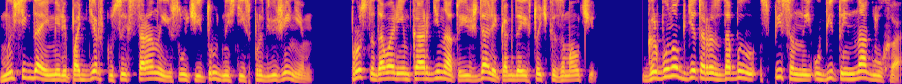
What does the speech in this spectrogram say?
Мы всегда имели поддержку с их стороны и в случае трудностей с продвижением просто давали им координаты и ждали, когда их точка замолчит. Горбунок где-то раздобыл списанный, убитый наглухо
